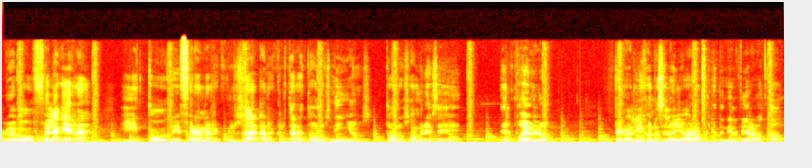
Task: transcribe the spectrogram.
Luego fue la guerra y eh, fueron a reclutar, a reclutar a todos los niños, todos los hombres de- del pueblo, pero al hijo no se lo llevaron porque tenía el pie roto.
